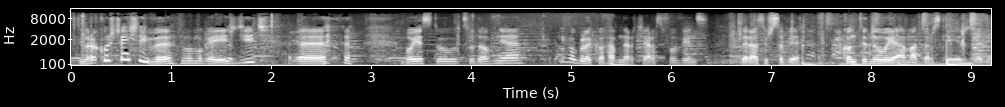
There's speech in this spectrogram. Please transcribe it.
W tym roku szczęśliwy, bo mogę jeździć, e, bo jest tu cudownie i w ogóle kocham narciarstwo, więc teraz już sobie kontynuuję amatorskie jeżdżenie.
